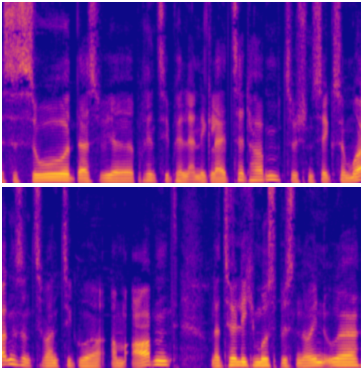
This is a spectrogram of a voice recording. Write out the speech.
Es ist so, dass wir prinzipiell eine Gleitzeit haben zwischen 6 Uhr morgens und 20 Uhr am Abend. Natürlich muss bis 9 Uhr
